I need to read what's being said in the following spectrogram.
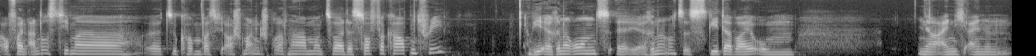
auf ein anderes Thema äh, zu kommen, was wir auch schon mal angesprochen haben, und zwar das Software Carpentry. Wir erinnern uns, äh, erinnern uns es geht dabei um ja, eigentlich eine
